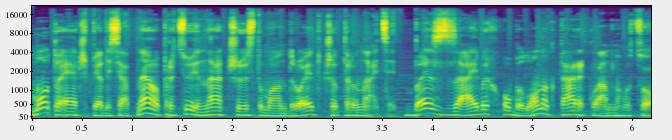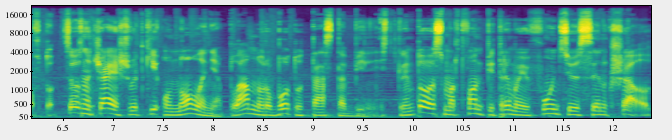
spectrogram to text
Moto Edge 50 Neo працює на чистому Android 14, без зайвих оболонок та рекламного софту. Це означає швидкі оновлення, плавну роботу та стабільність. Крім того, смартфон підтримує функцію Sync Shield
